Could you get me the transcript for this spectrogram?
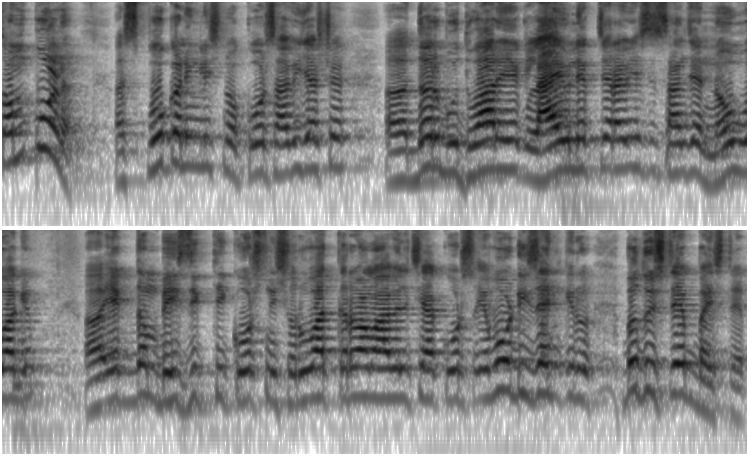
સંપૂર્ણ સ્પોકન ઇંગ્લિશનો કોર્સ આવી જશે. દર બુધવારે એક લાઈવ લેક્ચર આવી જશે સાંજે નવ વાગે. એકદમ બેઝિકથી કોર્સની શરૂઆત કરવામાં આવેલ છે આ કોર્સ એવો ડિઝાઇન કર્યો, બધું step by step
